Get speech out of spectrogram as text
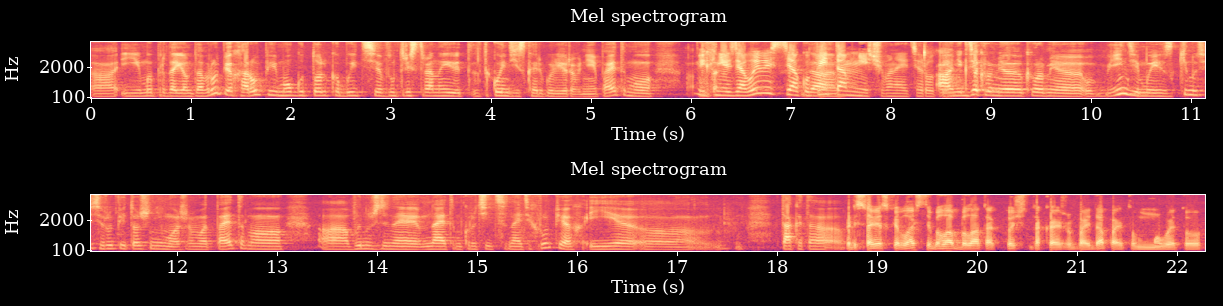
а, и мы продаем да в рупиях, а рупии могут только быть внутри страны, это такое индийское регулирование, поэтому... Их нельзя вывести, а купить да. там нечего на эти рупии. А нигде, кроме, кроме Индии, мы кинуть эти рупии тоже не можем, вот поэтому поэтому э, вынуждены на этом крутиться, на этих рупиях, и э, так это... При советской власти была, была так, точно такая же байда, поэтому мы в, эту,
